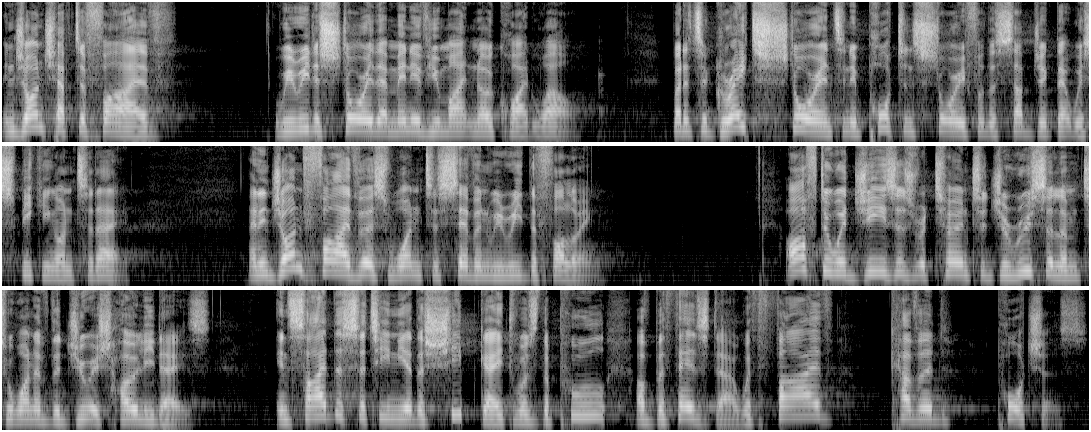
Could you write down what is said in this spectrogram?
In John chapter 5, we read a story that many of you might know quite well. But it's a great story, and it's an important story for the subject that we're speaking on today. And in John 5, verse 1 to 7, we read the following Afterward, Jesus returned to Jerusalem to one of the Jewish holy days. Inside the city near the sheep gate was the pool of Bethesda with five covered porches.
